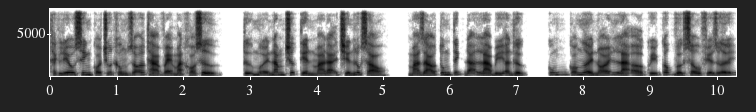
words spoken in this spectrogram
Thạch liêu sinh có chút không rõ thả vẻ mặt khó xử, từ 10 năm trước tiên ma đại chiến lúc sau, ma giáo tung tích đã là bí ẩn thực, cũng có người nói là ở quỷ cốc vượt sâu phía dưới,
